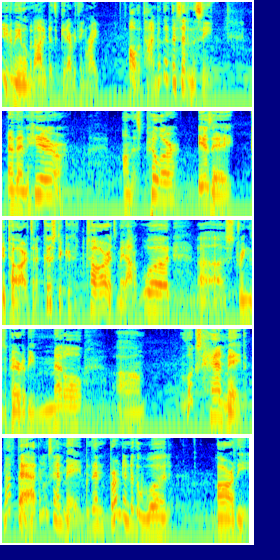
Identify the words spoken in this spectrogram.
even the Illuminati doesn't get everything right all the time, but they're, they're setting the scene. And then here on this pillar is a guitar. It's an acoustic guitar. It's made out of wood. Uh, strings appear to be metal. Um, looks handmade. Not bad, but it looks handmade. And then burned into the wood are the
